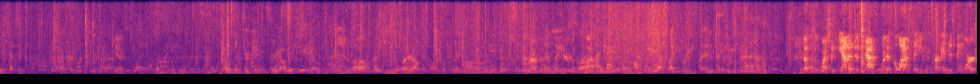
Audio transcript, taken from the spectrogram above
Yes. I was in third grade for three hours, and then um, I cleaned the butter out like almost crazy. Sooner rather than later, but the last day That's like three. is end of next week. That's a good question. Anna just asked, when is the last day you can turn in missing work?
